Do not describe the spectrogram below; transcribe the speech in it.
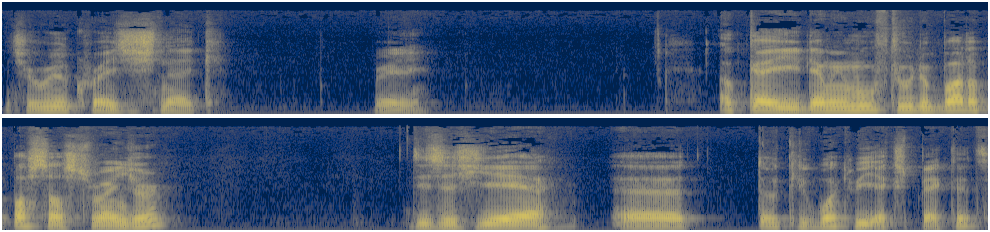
It's a real crazy snake, really. Okay, then we move to the Butter Pastel Stranger. This is, yeah, uh, totally what we expected.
